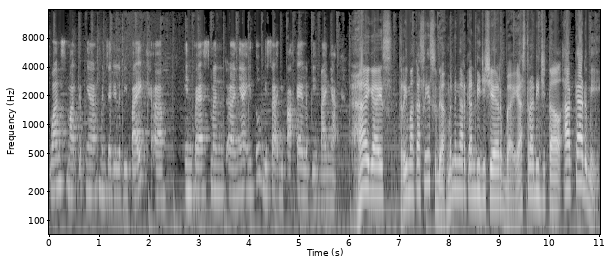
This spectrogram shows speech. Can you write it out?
once marketnya menjadi lebih baik uh, investmentnya itu bisa dipakai lebih banyak. Hai guys, terima kasih sudah mendengarkan DigiShare by Astra Digital Academy.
